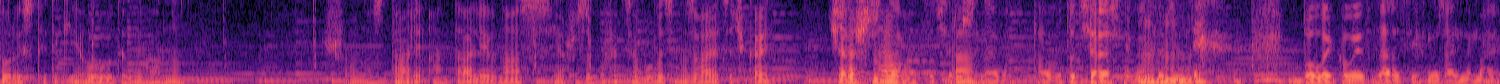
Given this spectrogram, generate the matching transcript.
туристи, такі, о, диви гарно. Що в нас далі? А далі в нас, я вже забув, як ця вулиця називається, чекай. Черешнева. Це черешнева. Та, отут черешні висаджені. Були колись, зараз їх, на жаль, немає.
